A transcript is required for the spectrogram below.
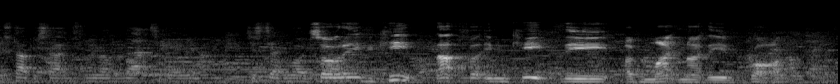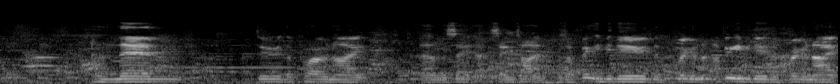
established at and another night to be just general open So then you can keep that. For, you can keep the open mic night that you've got, and then do the pro night um, the same, at the same time. Because I think if you do the bringer, I think if you do the bringer night,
